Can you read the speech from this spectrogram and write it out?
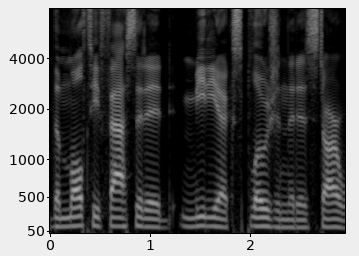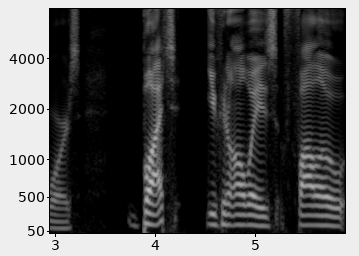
the multifaceted media explosion that is Star Wars. But you can always follow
